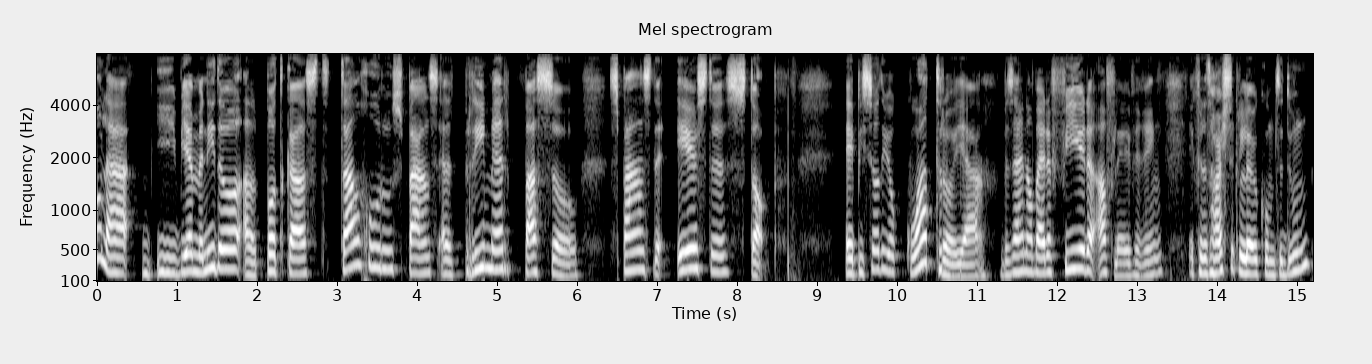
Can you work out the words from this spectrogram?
Hola y bienvenido al podcast Taalguru Spaans El Primer Paso. Spaans de eerste stap. Episodio 4, ja. We zijn al bij de vierde aflevering. Ik vind het hartstikke leuk om te doen.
